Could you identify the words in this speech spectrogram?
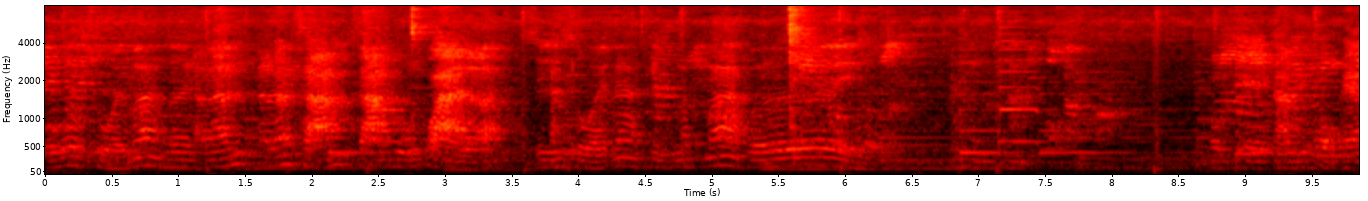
โอ้สวยมากเลย อันนั้นอันนั้นสามสามถุงกว่าเหรอ สีสวยน่ากินมากๆเลยโอ เคสามสิบหกแค่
